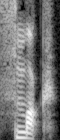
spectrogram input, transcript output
Smog.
